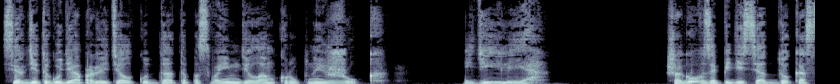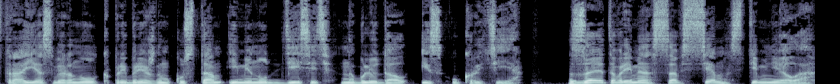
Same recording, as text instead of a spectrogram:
Сердито гудя пролетел куда-то по своим делам крупный жук. Идиллия. Шагов за пятьдесят до костра я свернул к прибрежным кустам и минут десять наблюдал из укрытия. За это время совсем стемнело.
